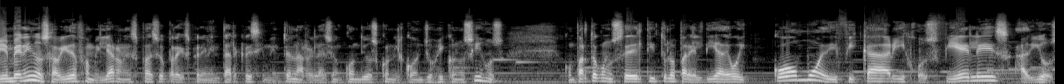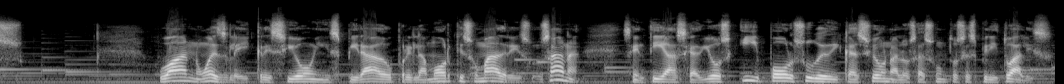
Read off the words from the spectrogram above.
Bienvenidos a Vida Familiar, un espacio para experimentar crecimiento en la relación con Dios, con el cónyuge y con los hijos. Comparto con usted el título para el día de hoy, ¿Cómo edificar hijos fieles a Dios? Juan Wesley creció inspirado por el amor que su madre, Susana, sentía hacia Dios y por su dedicación a los asuntos espirituales.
